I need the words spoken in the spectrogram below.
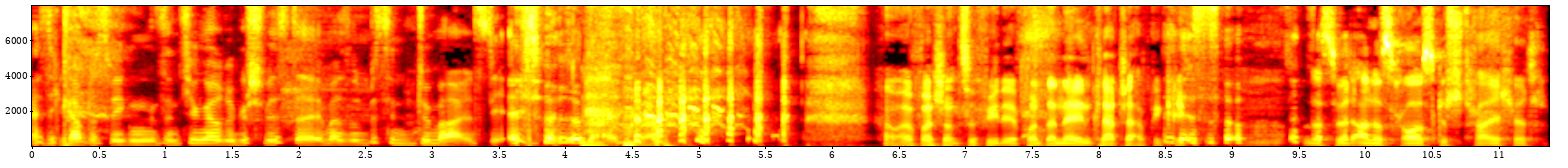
Also ich glaube, deswegen sind jüngere Geschwister immer so ein bisschen dümmer als die älteren. Einfach. Haben einfach schon zu viele Fontanellenklatsche abgekriegt. So. Das wird alles rausgestreichelt.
